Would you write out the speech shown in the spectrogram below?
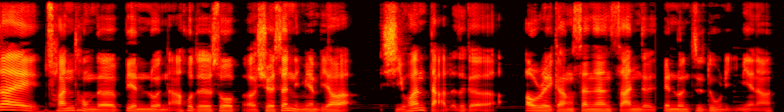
在传统的辩论啊，或者是说呃学生里面比较喜欢打的这个奥瑞冈三三三的辩论制度里面啊，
